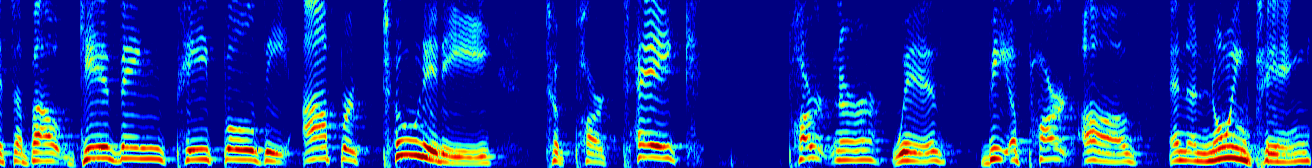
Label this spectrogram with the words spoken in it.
It's about giving people the opportunity to partake partner with be a part of an anointing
